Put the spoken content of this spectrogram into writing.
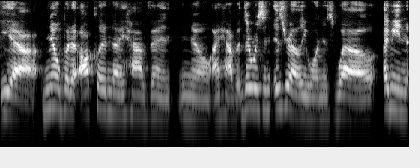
Yeah, no, but at Auckland, I haven't. No, I haven't. There was an Israeli one as well. I mean,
